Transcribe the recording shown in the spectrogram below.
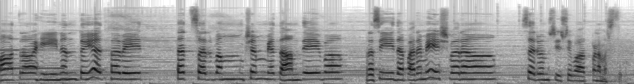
मात्राहीनं तु यद्भवेत् तत्सर्वं क्षम्यतां देव प्रसीद परमेश्वर सर्वं श्रीशिवार्पणमस्तु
